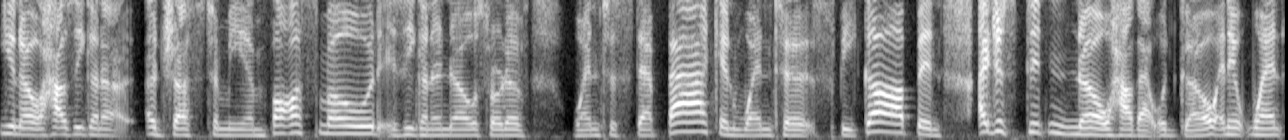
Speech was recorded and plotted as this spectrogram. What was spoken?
you know, how's he going to adjust to me in boss mode? Is he going to know sort of when to step back and when to speak up? And I just didn't know how that would go. And it went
